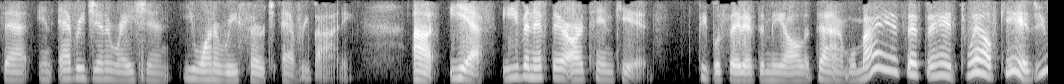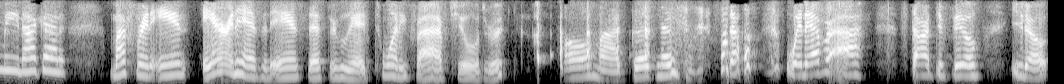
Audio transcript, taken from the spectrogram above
set, in every generation, you want to research everybody. Uh, yes, even if there are 10 kids. People say that to me all the time. Well, my ancestor had 12 kids. You mean I got to... My friend Ann, Aaron has an ancestor who had 25 children. Oh my goodness. so whenever I start to feel, you know,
